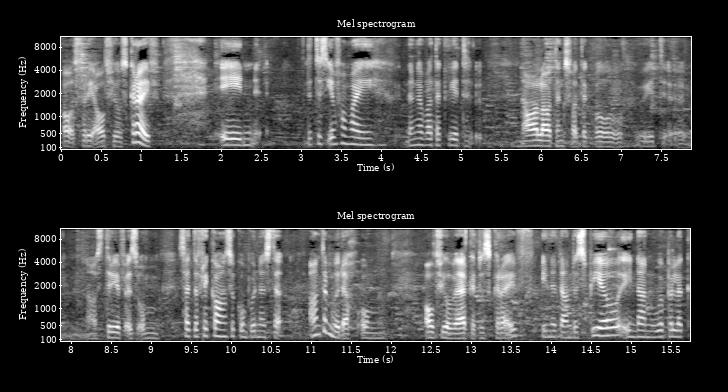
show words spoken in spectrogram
al, vir die altveel skryf. En dit is een van my dinge wat ek weet nalatings wat ek wil weet uh, nastreef is om Suid-Afrikaanse komponiste aan te moedig om altvleelwerke te skryf en dit dan te speel en dan hopelik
